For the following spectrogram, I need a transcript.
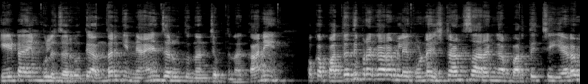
కేటాయింపులు జరిగితే అందరికీ న్యాయం జరుగుతుందని చెప్తున్నారు. కానీ ఒక పద్ధతి ప్రకారం లేకుండా ఇష్టానుసారంగా భర్తీ చేయడం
